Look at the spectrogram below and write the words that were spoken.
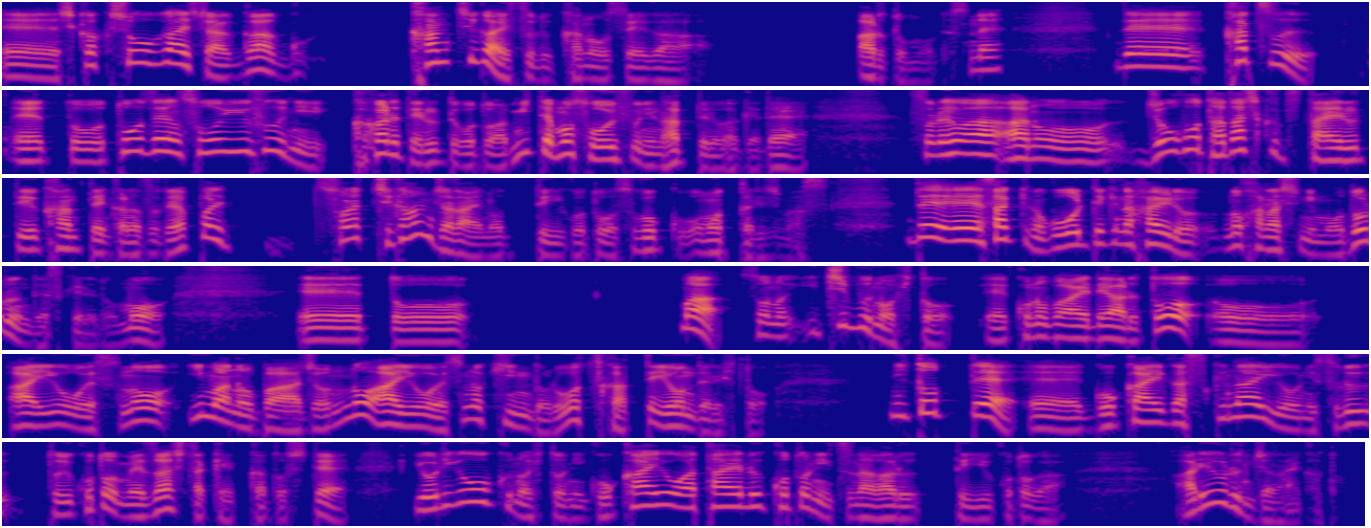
えー視覚障害者が勘違いする可能性があると思うんですね。で、かつ、えっと、当然そういうふうに書かれてるってことは見てもそういうふうになってるわけで、それは、あの、情報を正しく伝えるっていう観点からすると、やっぱりそれは違うんじゃないのっていうことをすごく思ったりします。で、えさっきの合理的な配慮の話に戻るんですけれども、えーっと、まあ、その一部の人、えこの場合であると、iOS の、今のバージョンの iOS の Kindle を使って読んでる人にとって、え誤解が少ないようにするということを目指した結果として、より多くの人に誤解を与えることにつながるっていうことがあり得るんじゃないかと。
